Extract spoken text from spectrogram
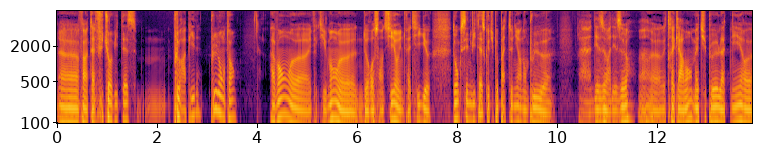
enfin ta future vitesse plus rapide, plus longtemps avant euh, effectivement euh, de ressentir une fatigue. Donc c'est une vitesse que tu peux pas tenir non plus des heures et des heures, hein, très clairement, mais tu peux la tenir,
